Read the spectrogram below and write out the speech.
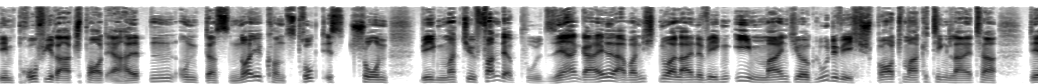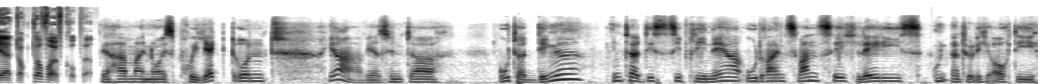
dem Profiradsport erhalten und das neue Konstrukt ist schon wegen Mathieu van der Poel sehr geil, aber nicht nur alleine wegen ihm, meint Jörg Ludewig, Sportmarketingleiter der Dr. Wolf Gruppe. Wir haben ein neues Projekt und ja, wir sind da guter Dinge interdisziplinär U23, Ladies und natürlich auch die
